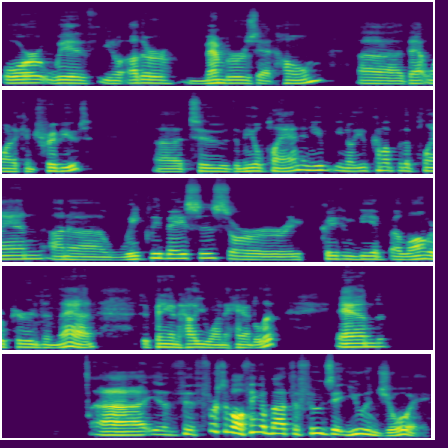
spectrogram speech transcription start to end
or with you know other members at home uh, that want to contribute uh, to the meal plan, and you you know you come up with a plan on a weekly basis, or it could even be a, a longer period than that, depending on how you want to handle it. And uh, first of all, think about the foods that you enjoy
